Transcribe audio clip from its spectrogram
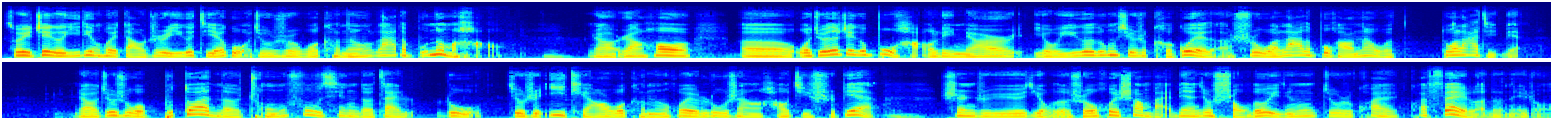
所以这个一定会导致一个结果，就是我可能拉的不那么好，你知道，然后呃，我觉得这个不好里面有一个东西是可贵的，是我拉的不好，那我多拉几遍，然后，就是我不断的重复性的在录，就是一条我可能会录上好几十遍，甚至于有的时候会上百遍，就手都已经就是快快废了的那种，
